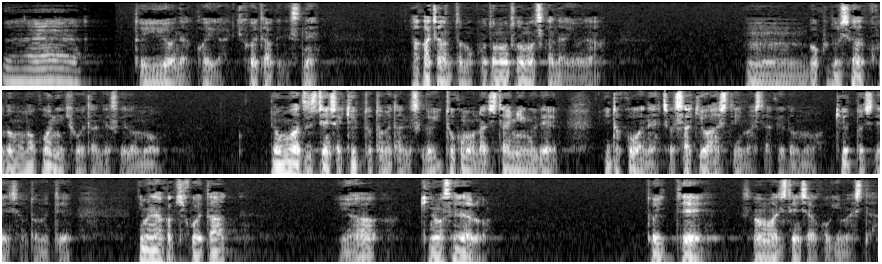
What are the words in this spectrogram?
うわーというような声が聞こえたわけですね。赤ちゃんとも子供ともつかないような、うん、僕としては子供の声に聞こえたんですけども、思わず自転車キュッと止めたんですけど、いとこも同じタイミングで、いとこはね、ちょっと先を走っていましたけども、キュッと自転車を止めて、今なんか聞こえた？いや、気のせいだろう。と言って、そのまま自転車を漕ぎました。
